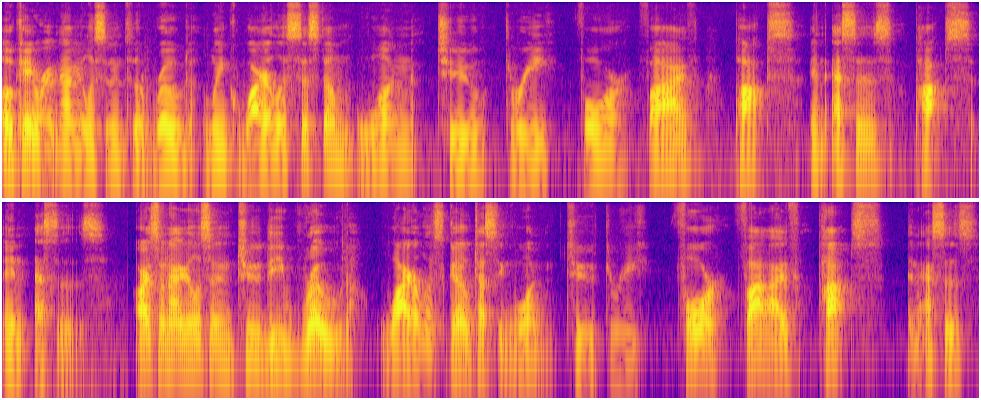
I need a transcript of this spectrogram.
Okay, right now you're listening to the Rode Link wireless system. One, two, three, four, five, pops and S's, pops and S's. All right, so now you're listening to the Rode Wireless Go, testing one, two, three, four, five, pops and S's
